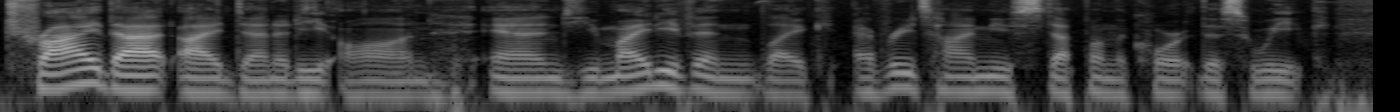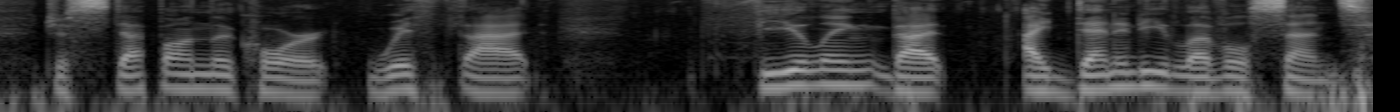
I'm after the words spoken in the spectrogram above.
try that identity on. And you might even, like, every time you step on the court this week, just step on the court with that feeling, that identity level sense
